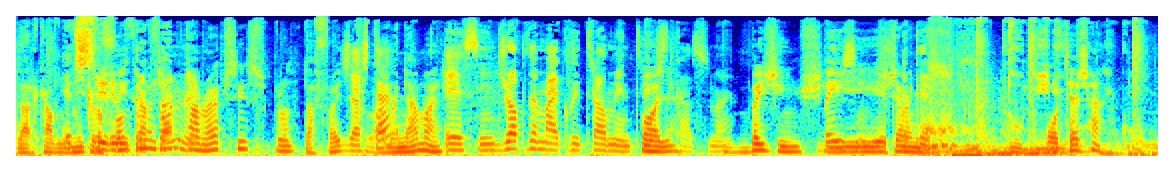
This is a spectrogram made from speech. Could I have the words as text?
dar cabo do É microfone, também já, microfone, já não não é? é preciso. Pronto, está feito. Já está? Amanhã mais. É assim, drop the mic literalmente Olha, neste caso, não é? beijinhos, Beijinhos. e até amanhã. já. Domínio Ou até já. Público.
